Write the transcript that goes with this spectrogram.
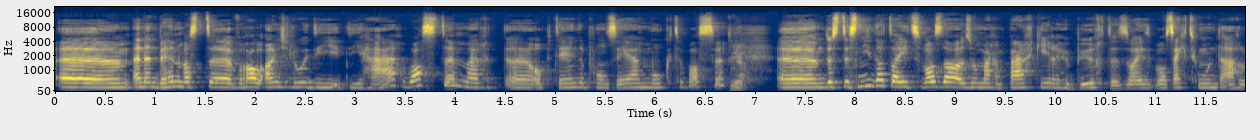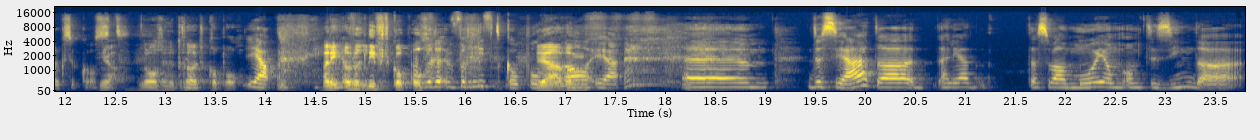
Um, en in het begin was het uh, vooral Angelo die, die haar waste, maar uh, op het einde begon zij hem ook te wassen. Ja. Um, dus het is niet dat dat iets was dat zomaar een paar keren gebeurd is. Dat was echt gewoon dagelijkse kost. Ja, dat was een getrouwd koppel. Ja. Allee, een verliefd koppel. Een, ver, een verliefd koppel. Ja, vooral, ja. Um, dus ja dat, ja, dat is wel mooi om, om te zien dat...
